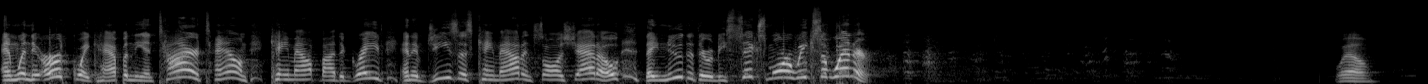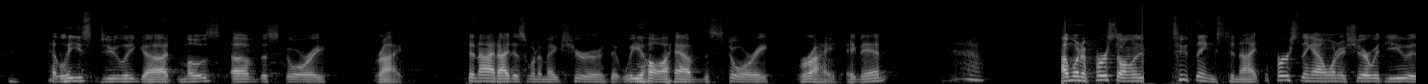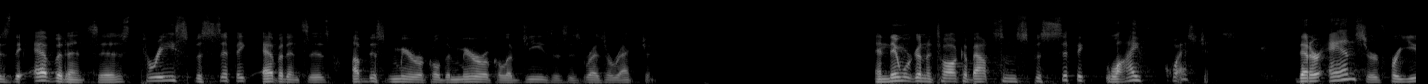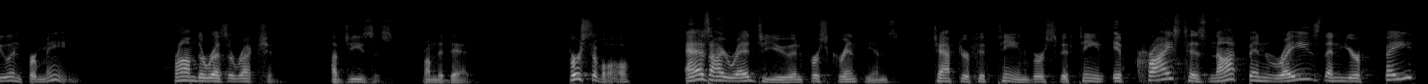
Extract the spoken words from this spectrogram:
And when the earthquake happened, the entire town came out by the grave. And if Jesus came out and saw a shadow, they knew that there would be six more weeks of winter. well, at least Julie got most of the story right. Tonight, I just want to make sure that we all have the story right. Amen? I want to first of all, two things tonight. The first thing I want to share with you is the evidences, three specific evidences of this miracle, the miracle of Jesus' resurrection. And then we're going to talk about some specific life questions that are answered for you and for me from the resurrection of Jesus from the dead. First of all, as I read to you in 1 Corinthians, chapter 15, verse 15, if Christ has not been raised, then your faith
